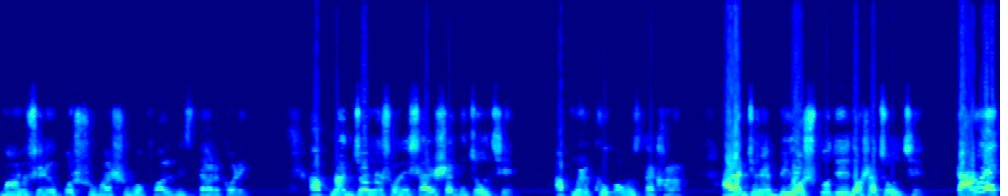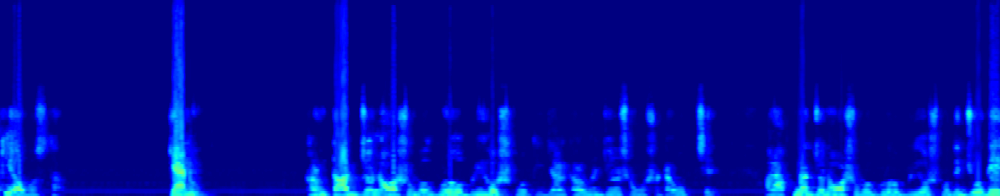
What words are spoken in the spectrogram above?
মানুষের উপর শুভাশুভ ফল বিস্তার করে। আপনার জন্য শনি সাড়ে সাথে চলছে, আপনার খুব অবস্থা খারাপ। আর একজনের বৃহস্পতির দশা চলছে, তারও একই অবস্থা। কেন? কারণ তার জন্য অশুভ গ্রহ বৃহস্পতি, যার কারণের জন্য সমস্যাটা হচ্ছে। আর আপনার জন্য অশুভ গ্রহ বৃহস্পতি যদি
